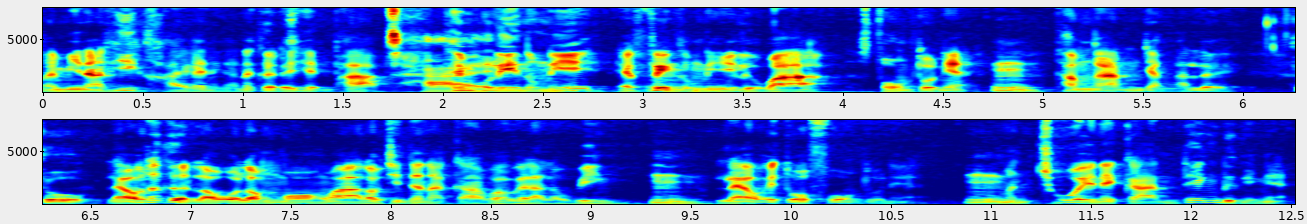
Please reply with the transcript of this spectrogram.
มันมีหน้าที่คล้ายกันอย่างนั้นถ้าเกิดได้เห็นภาพใช่เทมโพลีนตรงนี้เอฟเฟกตรงนี้หรือว่าโฟมตัวเนี้ยอืมทำงานอย่างนั้นเลยถูกแล้วถ้าเกิดเราลองมองว่าเราจินตนาการว่าเวลาเราวิ่งอืมแล้วไอ้ตัวโฟมตัวเนี้ยอืมมันช่วยในการเด้งดึงอย่างเงี้ย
